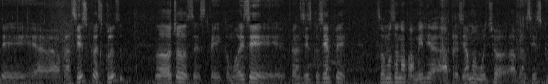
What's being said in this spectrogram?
de- a Francisco Exclusive. Nosotros, este, como dice Francisco siempre, somos una familia, apreciamos mucho a Francisco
